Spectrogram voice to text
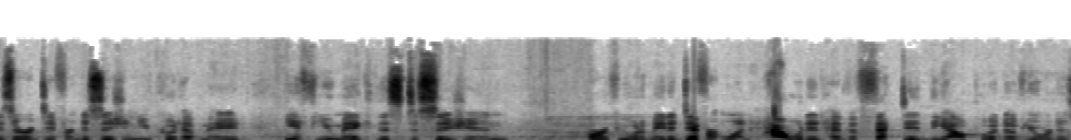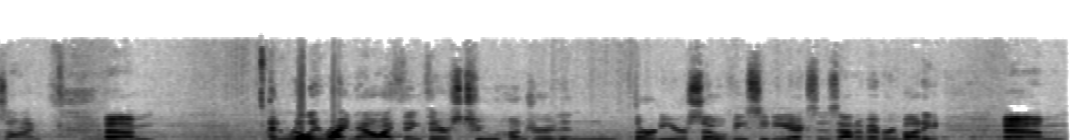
Is there a different decision you could have made? If you make this decision, or if you would have made a different one, how would it have affected the output of your design? Um, and really, right now, I think there's 230 or so VCDXs out of everybody. Um,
